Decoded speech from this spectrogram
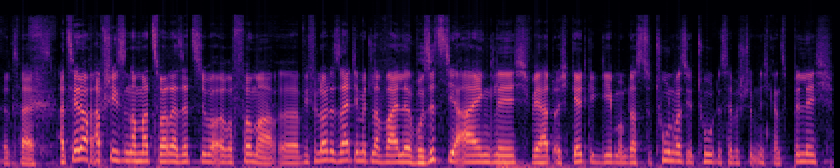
äh, teilst. Erzähl doch abschließend nochmal zwei, drei Sätze über eure Firma. Äh, wie viele Leute seid ihr mittlerweile? Wo sitzt ihr eigentlich? Wer hat euch Geld gegeben, um das zu tun, was ihr tut? Ist ja bestimmt nicht ganz billig.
